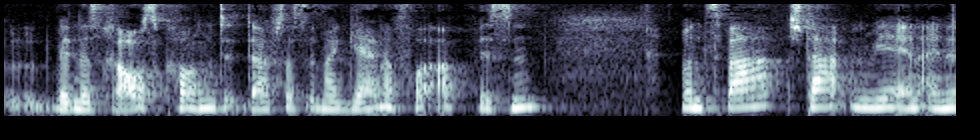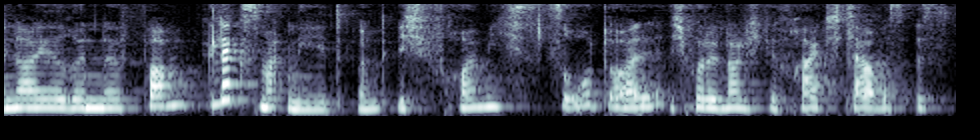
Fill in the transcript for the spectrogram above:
wenn das rauskommt, darf das immer gerne vorab wissen. Und zwar starten wir in eine neue Runde vom Glücksmagnet. Und ich freue mich so doll. Ich wurde neulich gefragt, ich glaube, es ist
